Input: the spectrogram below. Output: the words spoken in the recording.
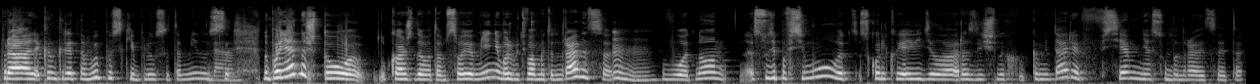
Про конкретно выпуски, плюсы, там, минусы. Да. Ну, понятно, что у каждого там свое мнение, может быть, вам это нравится. Мгм. Вот, но, судя по всему, вот сколько я видела различных комментариев, всем не особо нравится это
